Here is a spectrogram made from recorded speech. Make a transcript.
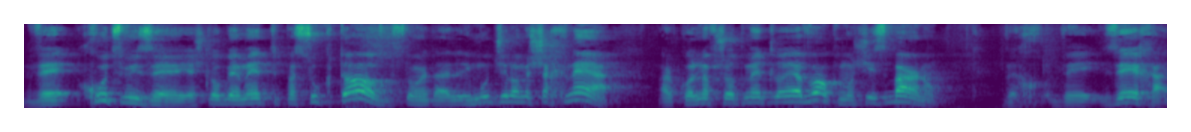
וחוץ מזה, יש לו באמת פסוק טוב, זאת אומרת, הלימוד שלו משכנע. על כל נפשות מת לא יבוא, כמו שהסברנו. וזה אחד.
